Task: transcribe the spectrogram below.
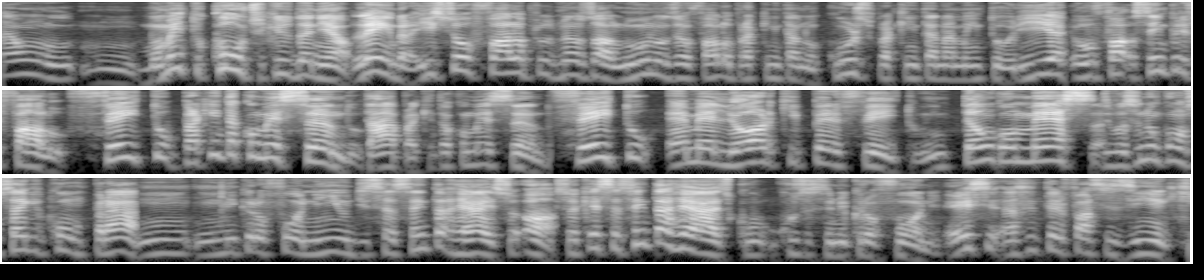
é um, um momento coach aqui do Daniel. Lembra, isso eu falo pros meus alunos, eu falo para quem tá no curso, para quem tá na mentoria. Eu falo, sempre falo, feito, para quem tá começando, tá? Para quem tá começando, feito é melhor que perfeito. Então começa. Se você não consegue comprar um, um microfoninho de 60 reais, ó, isso aqui é 60 reais custa esse microfone. Esse, essa interfacezinha aqui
